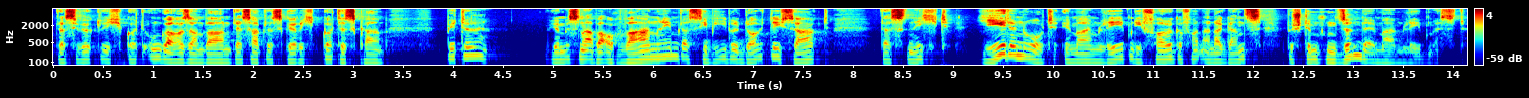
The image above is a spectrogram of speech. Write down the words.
dass sie wirklich Gott ungehorsam waren, deshalb das Gericht Gottes kam. Bitte, wir müssen aber auch wahrnehmen, dass die Bibel deutlich sagt, dass nicht jede Not in meinem Leben die Folge von einer ganz bestimmten Sünde in meinem Leben ist.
